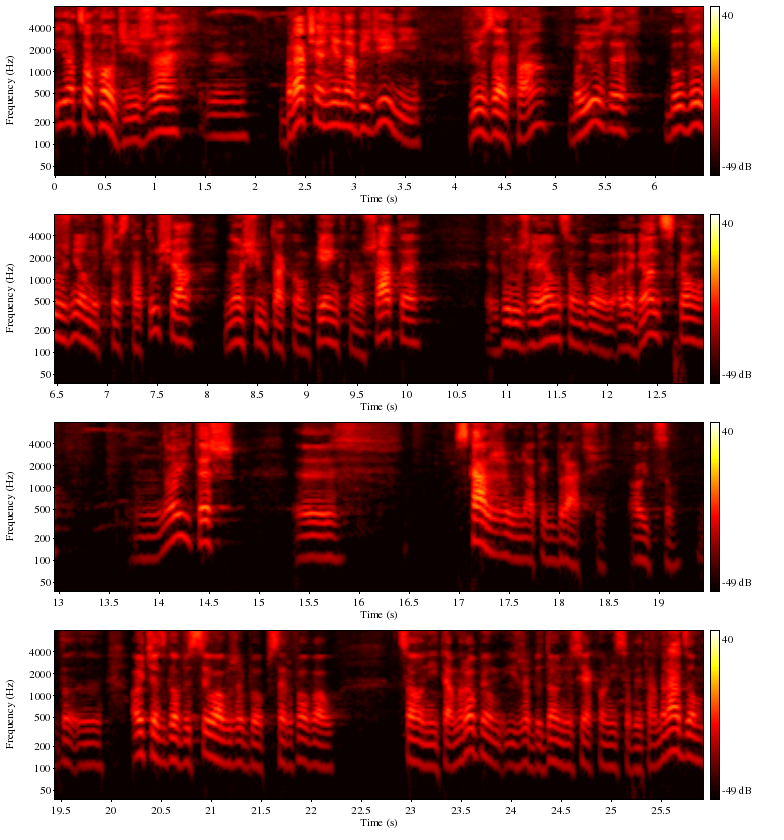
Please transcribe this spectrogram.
I o co chodzi? Że y, bracia nienawidzili Józefa, bo Józef był wyróżniony przez tatusia, nosił taką piękną szatę, wyróżniającą go elegancką. No i też y, skarżył na tych braci ojcu. Ojciec go wysyłał, żeby obserwował, co oni tam robią i żeby doniósł, jak oni sobie tam radzą.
